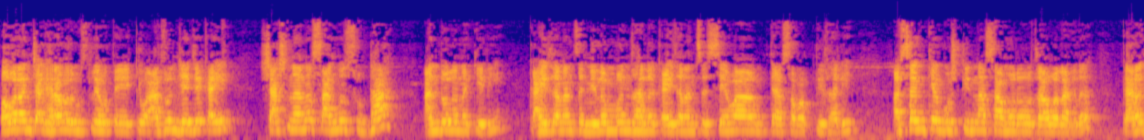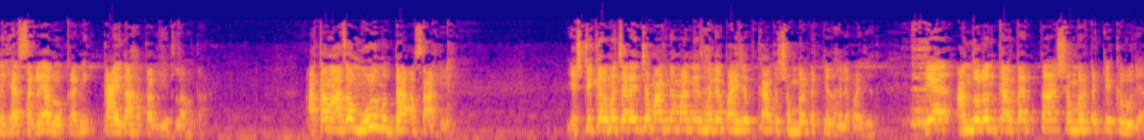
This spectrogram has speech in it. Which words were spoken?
पवारांच्या घरावर घुसले होते किंवा अजून जे जे काही शासनानं सांगून सुद्धा आंदोलनं केली काही जणांचं निलंबन झालं काही जणांचं सेवा त्या समाप्ती झाली. असंख्य गोष्टींना सामोरं जावं लागलं कारण ह्या सगळ्या लोकांनी कायदा हातात घेतला होता. आता माझा मूळ मुद्दा असा आहे एसटी कर्मचाऱ्यांच्या मागण्या मान्य झाल्या पाहिजेत का? आता शंभर टक्के झाल्या पाहिजेत. ते आंदोलन करतायत ना शंभर टक्के करू द्या.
